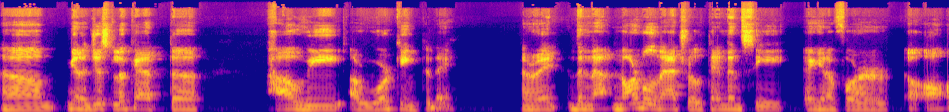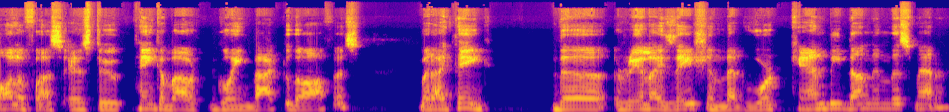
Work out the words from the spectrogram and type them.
Um, you know, just look at uh, how we are working today. All right, the na- normal natural tendency uh, you know for all of us is to think about going back to the office but i think the realization that work can be done in this manner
